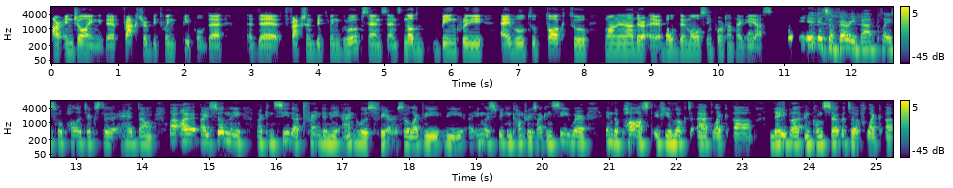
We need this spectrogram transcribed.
are enjoying the fracture between people, the the fraction between groups, and and not being really able to talk to one another about the most important ideas. Yeah it's a very bad place for politics to head down. I, I, I certainly I can see that trend in the Anglosphere. So like the the English speaking countries, I can see where in the past, if you looked at like uh, Labour and Conservative, like uh,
